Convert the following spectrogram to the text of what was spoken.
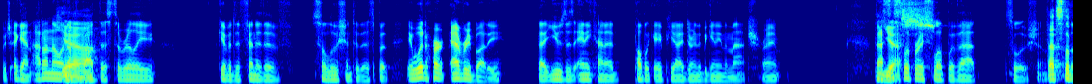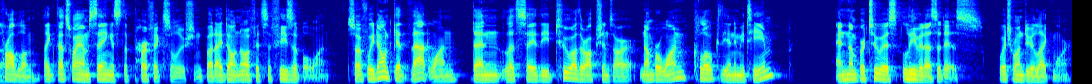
which again, I don't know enough Yeah. about this to really give a definitive solution to this, but it would hurt everybody that uses any kind of public API during the beginning of the match, right? That's the slippery slope with that solution. That's the So- problem. Like that's why I'm saying it's the perfect solution, but I don't know if it's a feasible one. So if we don't get that one, then let's say the two other options are number 1, cloak the enemy team, and number 2 is leave it as it is. Which one do you like more?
